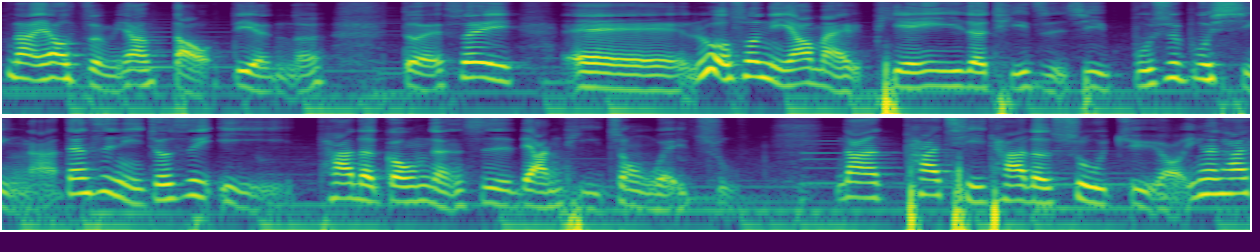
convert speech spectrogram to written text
那要怎么样导电呢？对，所以诶，如果说你要买便宜的体脂计，不是不行啊，但是你就是以它的功能是量体重为主，那它其他的数据哦，因为它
